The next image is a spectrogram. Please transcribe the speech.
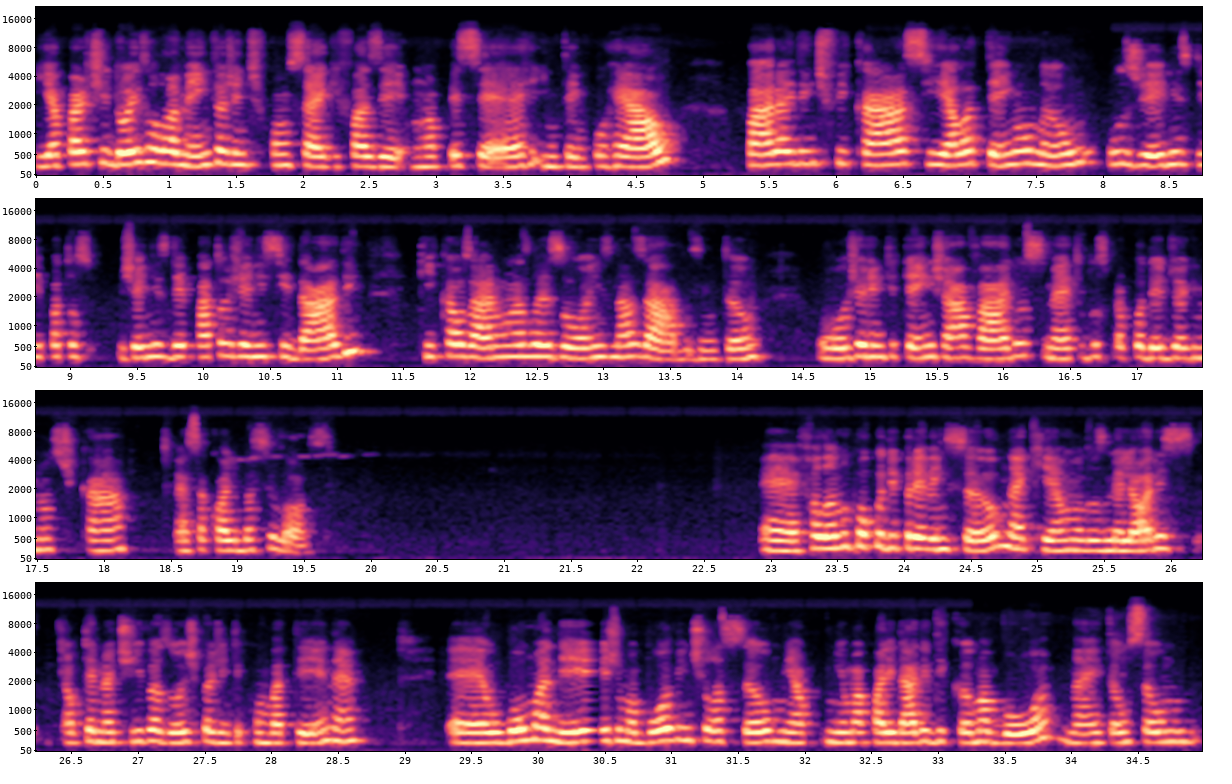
E a partir do isolamento, a gente consegue fazer uma PCR em tempo real para identificar se ela tem ou não os genes de, pato, genes de patogenicidade que causaram as lesões nas aves. Então, hoje a gente tem já vários métodos para poder diagnosticar essa colibacilose. É, falando um pouco de prevenção, né, que é uma das melhores alternativas hoje para a gente combater, né, é, o bom manejo, uma boa ventilação e uma qualidade de cama boa, né, então são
